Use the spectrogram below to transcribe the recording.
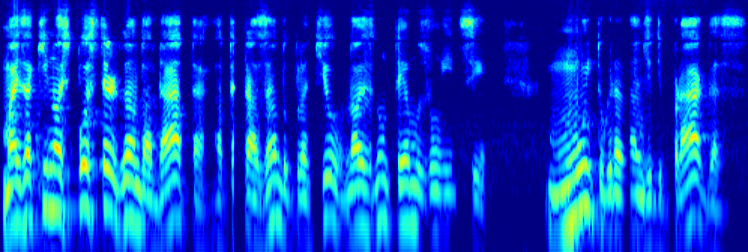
Mas aqui nós postergando a data, atrasando o plantio, nós não temos um índice muito grande de pragas,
